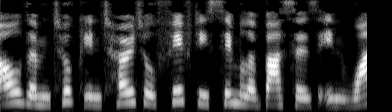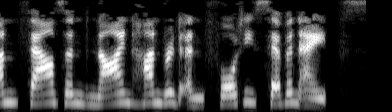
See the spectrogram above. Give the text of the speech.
Oldham took in total 50 similar buses in 1,947 eighths.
